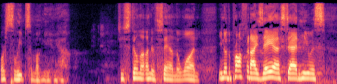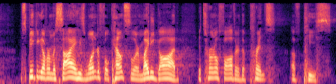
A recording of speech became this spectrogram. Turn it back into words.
Or sleeps among you, yeah. Do you still not understand the one? You know, the prophet Isaiah said he was speaking of our Messiah. He's wonderful counselor, mighty God, eternal Father, the Prince of Peace.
